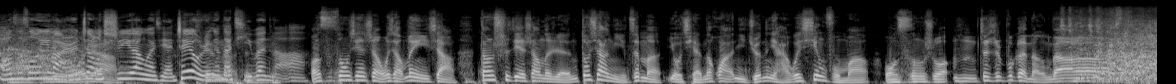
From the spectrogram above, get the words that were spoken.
王思聪一晚上挣了十一万块钱，真有人跟他提问呢啊！王思聪先生，我想问一下，当世界上的人都像你这么有钱的话，你觉得你还会幸福吗？王思聪说：“嗯，这是不可能的。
